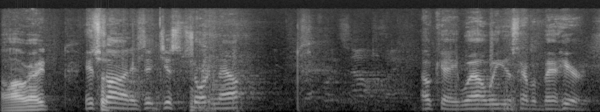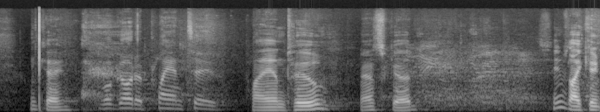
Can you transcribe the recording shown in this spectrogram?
All right. It's so... on. Is it just shorting out? Okay, well, we just have a bit here. Okay. We'll go to plan two. Plan two, that's good. Seems like it,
